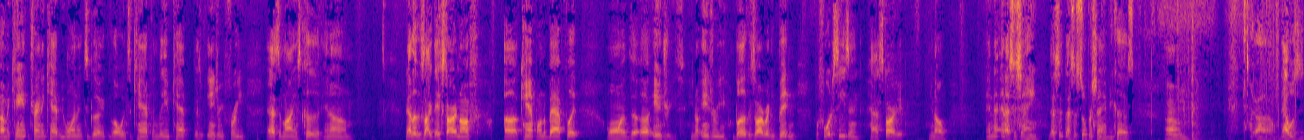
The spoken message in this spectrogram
Um, in camp, training camp, we wanted to go go into camp and leave camp as injury free as the Lions could, and um, that looks like they starting off uh, camp on a bad foot on the uh, injuries. You know, injury bug is already bitten before the season has started. You know, and that, and that's a shame. That's a that's a super shame because um, uh, that was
